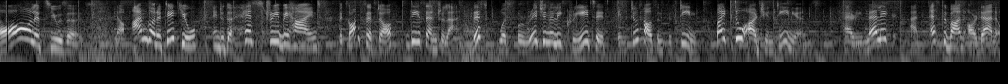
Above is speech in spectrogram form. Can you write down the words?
all its users. Now, I'm going to take you into the history behind the concept of Decentraland. This was originally created in 2015 by two Argentinians, Ari Meilich and Esteban Ordano.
